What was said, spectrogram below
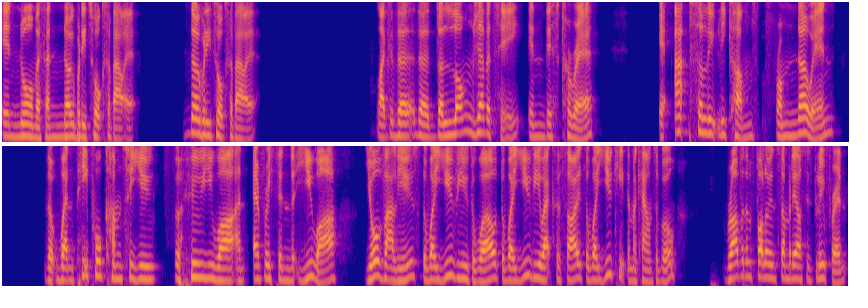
enormous and nobody talks about it. Nobody talks about it. Like the the the longevity in this career, it absolutely comes from knowing that when people come to you for who you are and everything that you are, your values, the way you view the world, the way you view exercise, the way you keep them accountable, rather than following somebody else's blueprint,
